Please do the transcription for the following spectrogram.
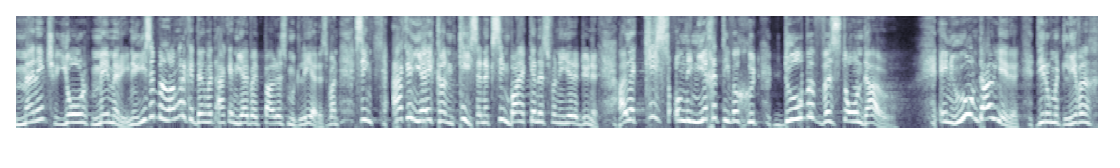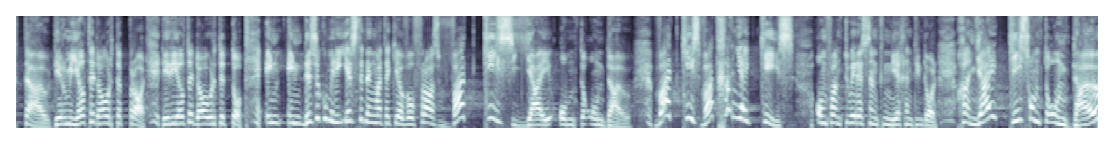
manage your memory. Nou hier's 'n belangrike ding wat ek en jy by Paulus moet leer. Is want sien, ek en jy kan kies en ek sien baie kinders van die Here doen dit. Hulle kies om die negatiewe goed doelbewus te onthou. En hoe onthou jy dit? Deur om dit lewendig te hou, deur om die hele tyd daaroor te praat, deur die hele tyd daaroor te top. En en dis hoekom die eerste ding wat ek jou wil vra is, wat kies jy om te onthou? Wat kies? Wat gaan jy kies om van 2019 te onthou? Gaan jy kies om te onthou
